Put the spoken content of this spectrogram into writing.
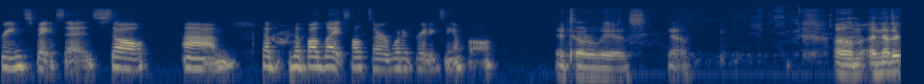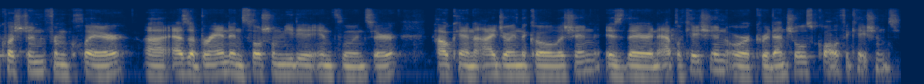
green spaces. So um, the the Bud Light seltzer, what a great example. It totally is. Yeah. Um, another question from Claire. Uh, as a brand and social media influencer, how can I join the coalition? Is there an application or credentials qualifications?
